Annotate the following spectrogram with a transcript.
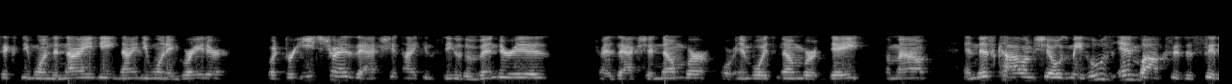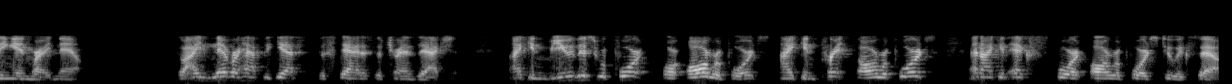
61 to 90, 91 and greater. But for each transaction, I can see who the vendor is, transaction number or invoice number, date, amount, and this column shows me whose inboxes is sitting in right now. So I never have to guess the status of transactions. I can view this report or all reports. I can print all reports and I can export all reports to Excel.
